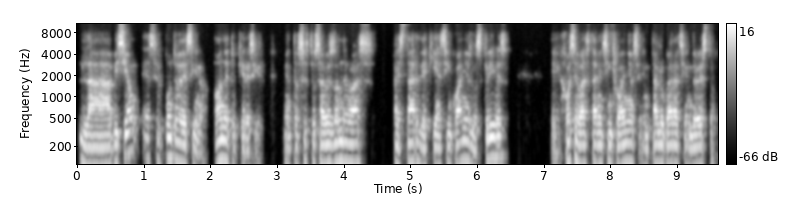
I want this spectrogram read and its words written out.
la visión es el punto de destino, dónde tú quieres ir. Entonces tú sabes dónde vas a estar de aquí a cinco años, lo escribes. Eh, José va a estar en cinco años en tal lugar haciendo esto,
